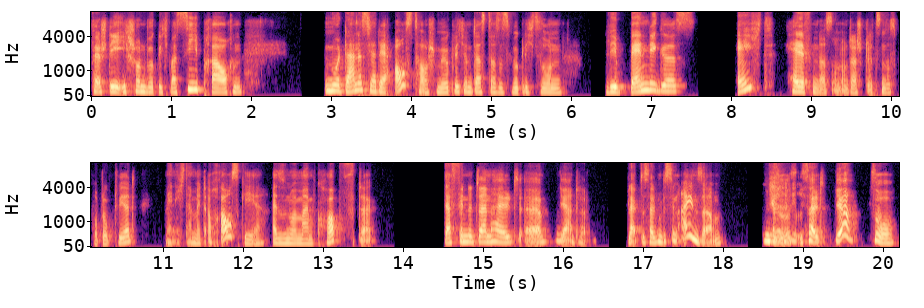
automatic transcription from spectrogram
Verstehe ich schon wirklich, was sie brauchen? Nur dann ist ja der Austausch möglich und das, dass es wirklich so ein lebendiges, echt helfendes und unterstützendes Produkt wird, wenn ich damit auch rausgehe. Also nur in meinem Kopf, da da findet dann halt, äh, ja, da bleibt es halt ein bisschen einsam. Also es ist halt, ja, so.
